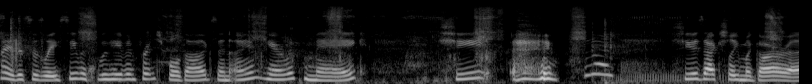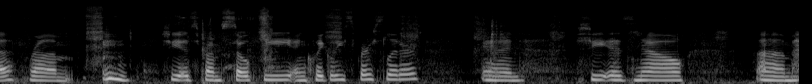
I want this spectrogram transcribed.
Hi, this is Lacey with Blue Haven French Bulldogs, and I am here with Meg. She, she is actually Megara from, she is from Sophie and Quigley's first litter, and she is now, um,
